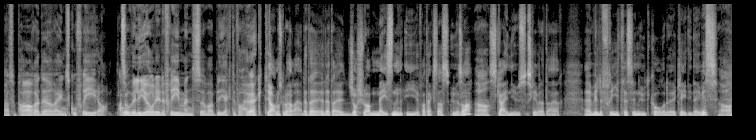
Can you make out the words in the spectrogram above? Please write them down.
Altså paret der en skulle fri, Ja, altså- og ville gjøre det i det fri, men så gikk det for høyt. Ja, nå skal du høre her. Dette, dette er Joshua Mason i, fra Texas, USA. Ja. Sky News skriver dette her. Eh, ville fri til sin utkårede Katie Davis. Ja.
